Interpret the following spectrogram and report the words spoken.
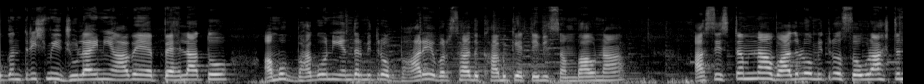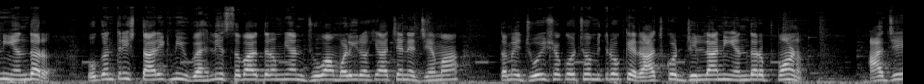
ઓગણત્રીસમી જુલાઈની આવે પહેલાં તો અમુક ભાગોની અંદર મિત્રો ભારે વરસાદ ખાબકે તેવી સંભાવના. આ સિસ્ટમના વાદળો મિત્રો સૌરાષ્ટ્રની અંદર ઓગણત્રીસ તારીખની વહેલી સવાર દરમિયાન જોવા મળી રહ્યા છે ને જેમાં તમે જોઈ શકો છો મિત્રો કે રાજકોટ જિલ્લાની અંદર પણ આજે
